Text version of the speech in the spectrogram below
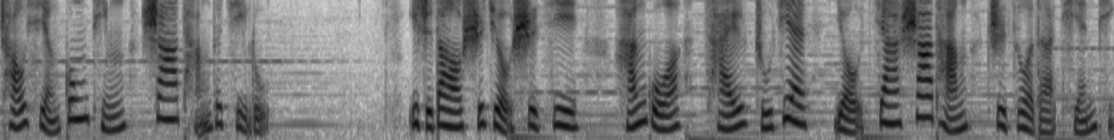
朝鲜宫廷砂糖的记录。一直到十九世纪，韩国才逐渐有加砂糖制作的甜品。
